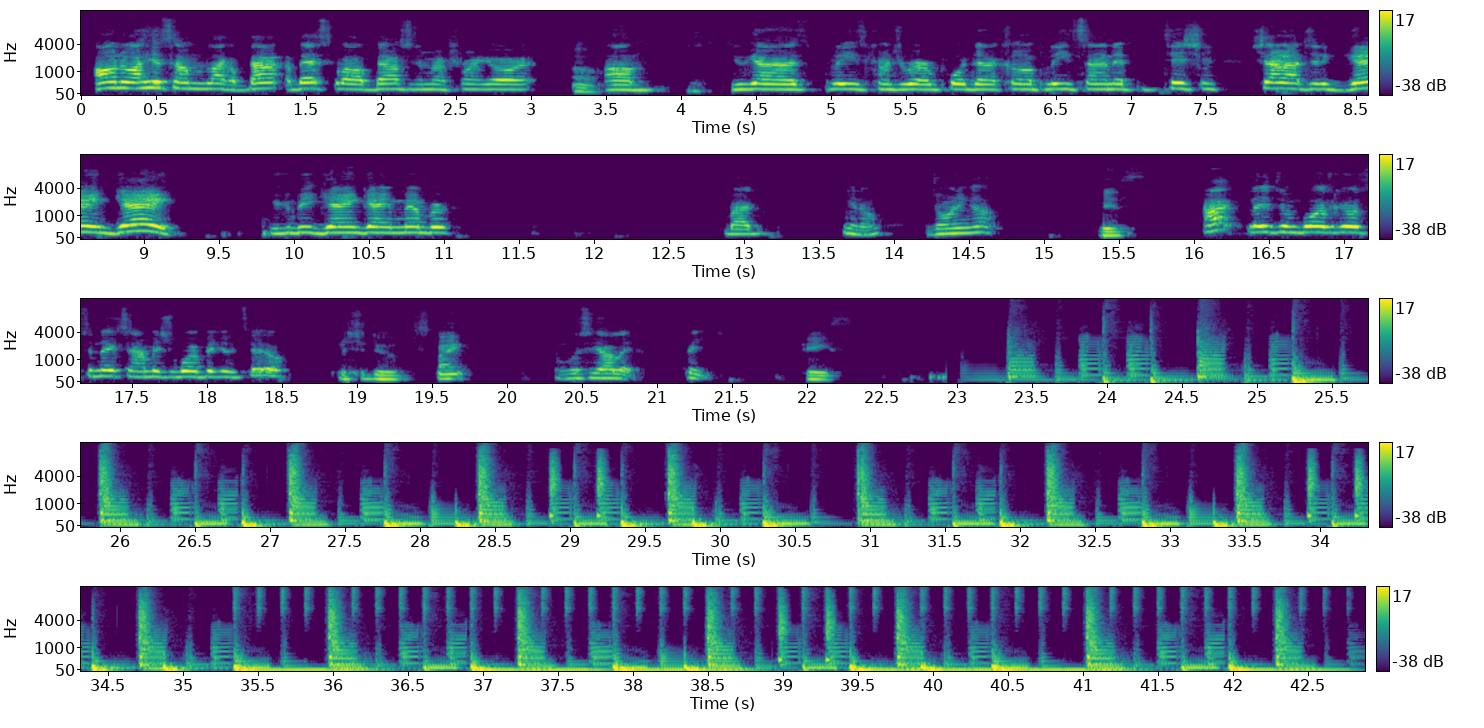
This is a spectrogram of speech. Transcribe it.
I don't know. I hear something like a, ba- a basketball bouncing in my front yard. Oh, Um, you guys, please, countryreport.com, please sign that petition. Shout out to the gang gang. You can be gang gang member by, you know, joining up. yes. All right, ladies and boys and girls, till next time, it's your boy Big Tail, We should do spank. and we'll see y'all later. Peace. Peace.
